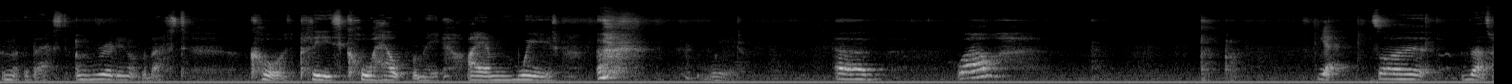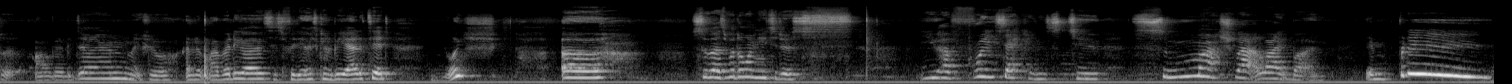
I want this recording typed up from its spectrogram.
I'm not the best. I'm really not the best. Cause please call help for me. I am. Weird. Um, well, yeah, so that's what I'm going to be doing. Make sure I edit my videos. This video is going to be edited. Nice. Uh, so guys, what do I want you to do is you have three seconds to smash that like button in three.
